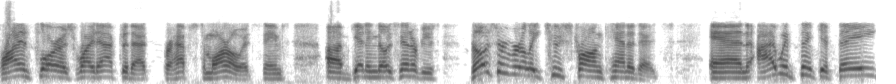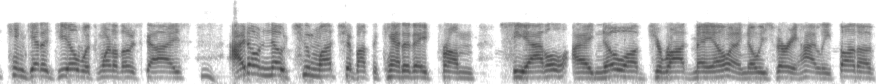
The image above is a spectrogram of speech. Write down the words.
Brian Flores right after that, perhaps tomorrow it seems, uh, getting those interviews. Those are really two strong candidates. And I would think if they can get a deal with one of those guys, I don't know too much about the candidate from Seattle. I know of Jerod Mayo, and I know he's very highly thought of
